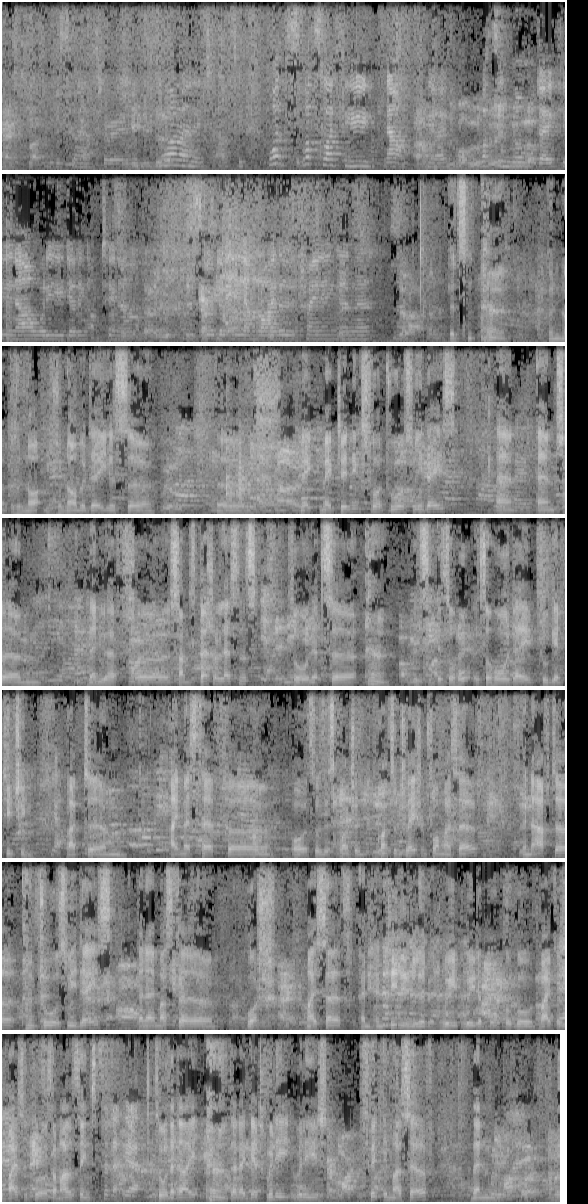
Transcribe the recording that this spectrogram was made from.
at Chance's I'm just going through. the- What I need to ask you, what's what's life for you now? Um, you know, what we what's doing, a we normal were- day for you now? What are you getting up to now? That it was Are you still doing the young rider training and the? No. It's the, no- the, nor- the normal day is uh, uh, make make clinics for two or three days, and and um, then you have uh, some special lessons. So that's uh, it's it's a whole it's a whole day to get teaching. But um, I must have uh, also this concent- concentration for myself. And after two or three days, then I must uh, wash myself and, and clean it a little bit. Read read a book or go drive with a bicycle or some other things So that so that I that I get really really fit in myself. Then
